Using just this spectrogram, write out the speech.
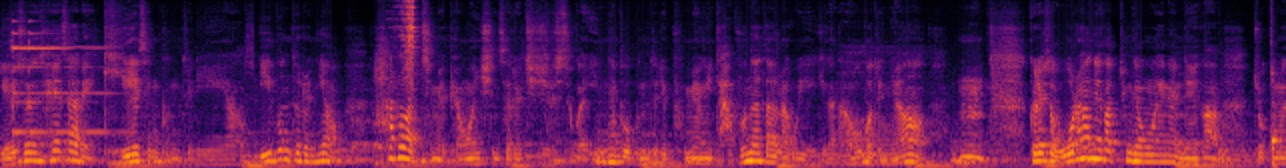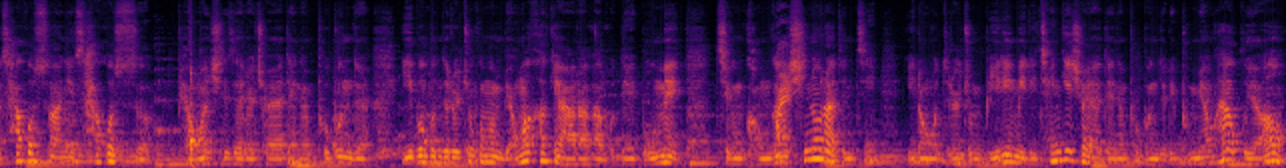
63살의 기회생 분들이 에요. 이분들은요, 하루아침에 병원 신세를 지실 수가 있는 부분들이 분명히 다분하다라고 얘기가 나오거든요. 음, 그래서 올 한 해 같은 경우에는 내가 조금은 사고수 아닌 사고수 병원 신세를 져야 되는 부분들, 이 부분들을 조금은 명확하게 알아가고 내 몸에 지금 건강 신호라든지 이런 것들을 좀 미리미리 챙기셔야 되는 부분들이 분명하고요.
